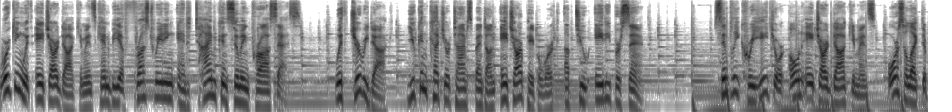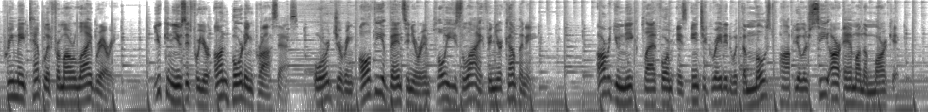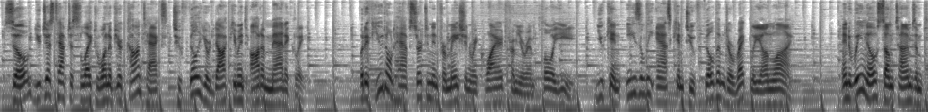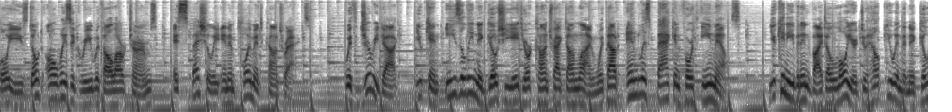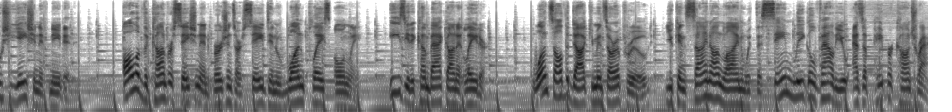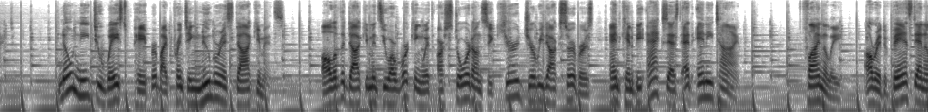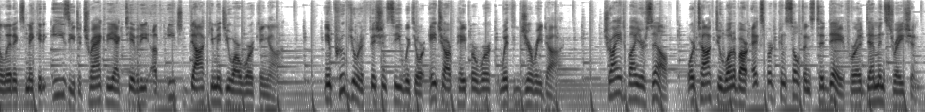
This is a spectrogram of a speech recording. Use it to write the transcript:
Working with HR documents can be a frustrating and time-consuming process. With JuryDoc, you can cut your time spent on HR paperwork up to 80%. Simply create your own HR documents or select a pre-made template from our library. You can use it for your onboarding process or during all the events in your employee's life in your company. Our unique platform is integrated with the most popular CRM on the market so you just have to select one of your contacts to fill your document automatically. But if you don't have certain information required from your employee, you can easily ask him to fill them directly online. And we know sometimes employees don't always agree with all our terms, especially in employment contracts. With JuryDoc, you can easily negotiate your contract online without endless back and forth emails. You can even invite a lawyer to help you in the negotiation if needed. All of the conversation and versions are saved in one place only. Easy to come back on it later. Once all the documents are approved, you can sign online with the same legal value as a paper contract. No need to waste paper by printing numerous documents. All of the documents you are working with are stored on secure JuryDoc servers and can be accessed at any time. Finally, our advanced analytics make it easy to track the activity of each document you are working on. Improve your efficiency with your HR paperwork with JuryDoc. Try it by yourself or talk to one of our expert consultants today for a demonstration.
